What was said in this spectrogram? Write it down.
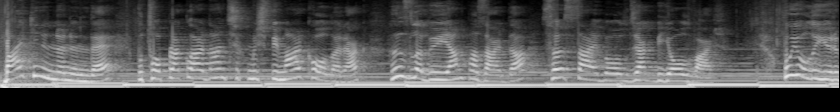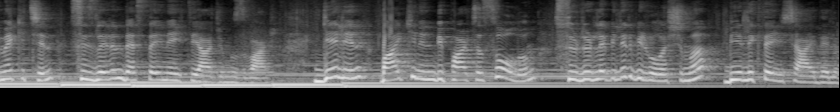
Bike'nin önünde bu topraklardan çıkmış bir marka olarak hızla büyüyen pazarda söz sahibi olacak bir yol var. Bu yolu yürümek için sizlerin desteğine ihtiyacımız var. Gelin Bike'nin bir parçası olun, sürdürülebilir bir ulaşımı birlikte inşa edelim.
